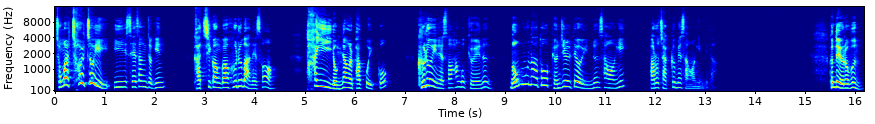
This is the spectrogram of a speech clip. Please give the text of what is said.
정말 철저히 이 세상적인 가치관과 흐름 안에서 다 이 영향을 받고 있고 그로 인해서 한국 교회는 너무나도 변질되어 있는 상황이 바로 작금의 상황입니다. 근데 여러분,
